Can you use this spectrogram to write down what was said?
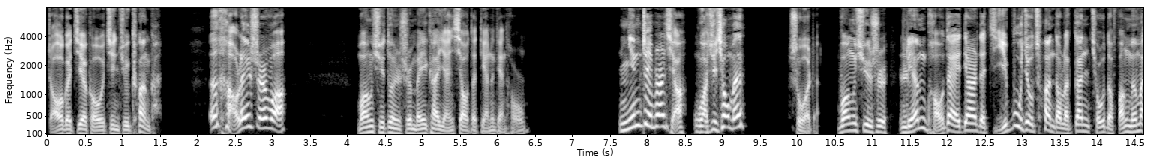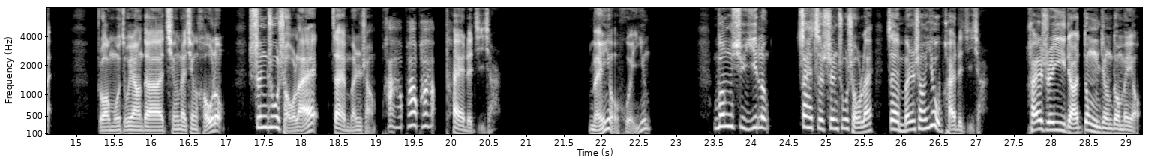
找个借口进去看看。呃，好嘞，师傅。王旭顿时眉开眼笑的点了点头。您这边请，我去敲门。说着，王旭是连跑带颠的几步就窜到了甘球的房门外，装模作样的清了清喉咙，伸出手来在门上啪啪啪拍了几下，没有回应。王旭一愣，再次伸出手来在门上又拍了几下，还是一点动静都没有。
